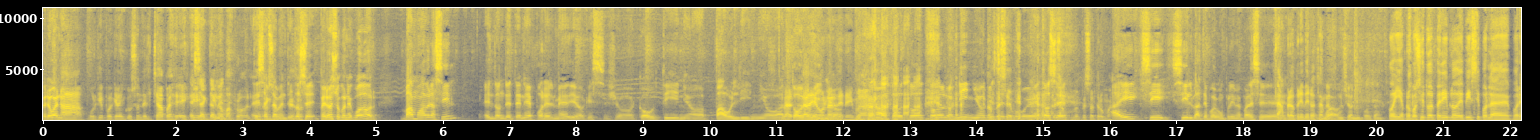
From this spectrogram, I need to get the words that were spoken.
pero bueno. Ah, porque, porque la inclusión del Chapa es, es- es- lo más probable. Exactamente. Entonces, pero eso con Ecuador. Vamos a Brasil, en donde tenés por el medio, qué sé yo, a Coutinho, a Paulinho, a La- todos la los diagonal niños. de Neymar. No, todo- todo- todos los niños. No que se- empecemos, me Entonces, empezó- me empezó a traumar. ahí sí, Silva te puede cumplir, me parece pero primero está una función importante. Oye, a propósito del periplo de Pizzi por, la, por,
